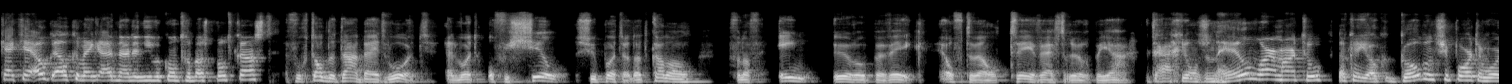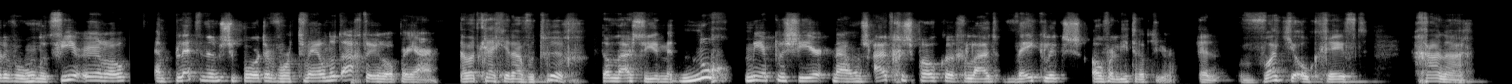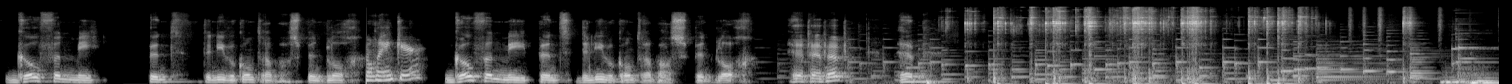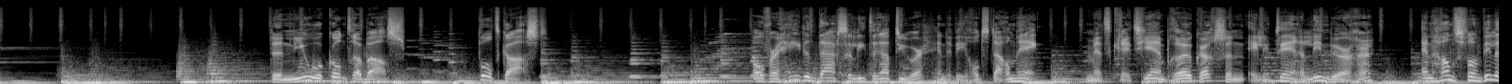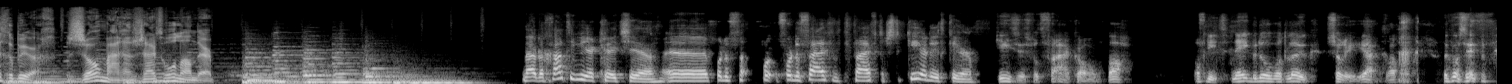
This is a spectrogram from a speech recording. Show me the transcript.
Kijk jij ook elke week uit naar de nieuwe Contrabas podcast? Voeg dan de daad bij het woord en word officieel supporter. Dat kan al vanaf 1 euro per week, oftewel 52 euro per jaar. Draag je ons een heel warm hart toe, dan kun je ook Golden Supporter worden voor 104 euro en Platinum Supporter voor 208 euro per jaar. En wat krijg je daarvoor terug? Dan luister je met nog meer plezier naar ons uitgesproken geluid wekelijks over literatuur. En wat je ook geeft, ga naar gofundme.denieuwecontrabas.blog. Nog één keer? gofundme.denieuwecontrabas.blog. Hup, hup, hup. Hup. De nieuwe Contrabas. Podcast. Over hedendaagse literatuur en de wereld daaromheen. Met Chrétien Breukers, een elitaire Limburger. En Hans van Willigenburg, zomaar een Zuid-Hollander. Nou, daar gaat hij weer, Kretje. Eh, voor, de, voor, voor de 55ste keer dit keer. Jezus, wat vaak al. Ah. Of niet? Nee, ik bedoel, wat leuk. Sorry, ja. Wacht. Ik, was even,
